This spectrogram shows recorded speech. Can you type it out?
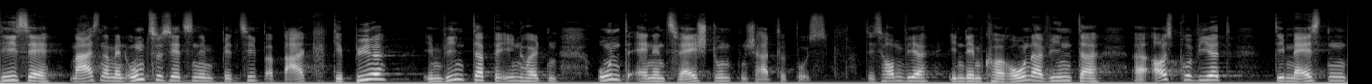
diese Maßnahmen umzusetzen, im Prinzip eine Parkgebühr im Winter beinhalten und einen zwei Stunden Shuttlebus. Das haben wir in dem Corona-Winter äh, ausprobiert. Die meisten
